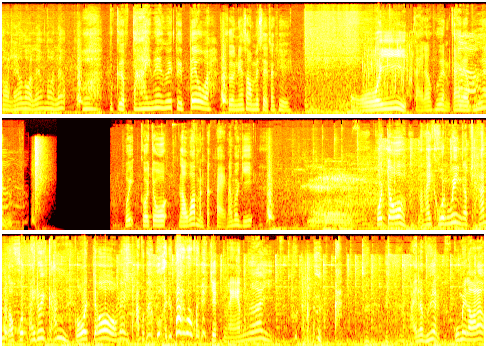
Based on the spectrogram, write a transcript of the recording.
รอดแล้วรอดแล้วรอดแล้วว้าเกือบตายแม่เอ้ยตื่นเต้วอะเครื่องนี้ซ่อมไม่เสร็จสักทีโอ้ยใกล้แล้วเพื่อนใกล้แล้วเพื่อน อุ้ยโกโจ เราว่ามันแปลกๆนะเมื่อกี้ โกโจ นายควรวิ่งกับฉัน เราควรไปด้วยกัน โกโจ แม่งตามว้ายว้ายว้ายเจ็ดแหนมเงยไปแล้วเพื่อน กูไม่รอแล้ว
